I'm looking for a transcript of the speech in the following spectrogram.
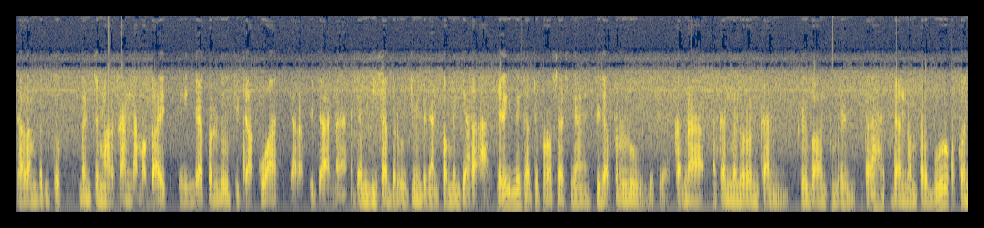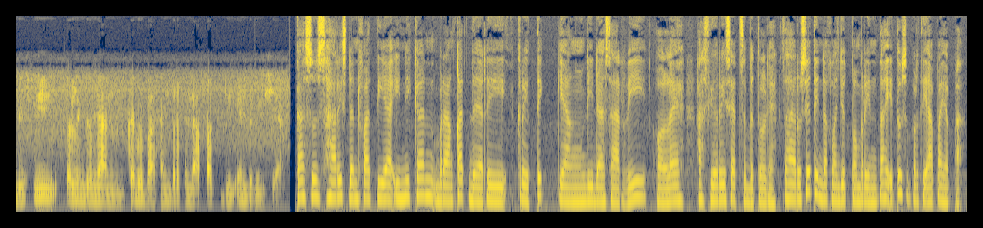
dalam bentuk mencemarkan nama baik sehingga perlu didakwa secara pidana dan bisa berujung dengan pemenjaraan. Jadi ini satu proses yang tidak perlu gitu ya karena akan menurunkan kewibawan pemerintah dan memperburuk kondisi perlindungan kebebasan berpendapat di Indonesia. Kasus Haris dan Fatia ini kan berangkat dari kritik yang didasari oleh hasil riset sebetulnya. Seharusnya tindak lanjut pemerintah itu seperti apa ya Pak?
